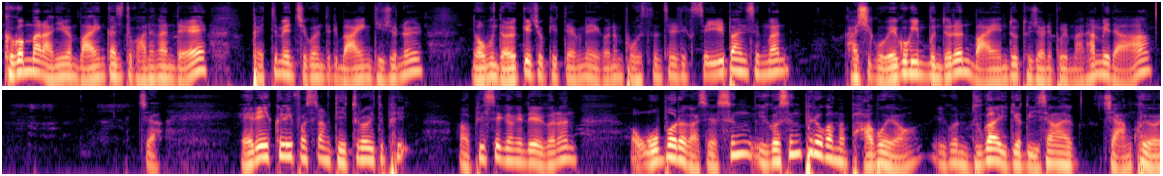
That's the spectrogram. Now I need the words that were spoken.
그것만 아니면 마인까지도 가능한데 배트맨 직원들이 마인 기준을 너무 넓게 줬기 때문에 이거는 보스턴 셀틱스 일반승만 가시고 외국인 분들은 마인도 도전해 볼 만합니다. 자, LA 클리퍼스랑 디트로이트 피, 어, 필세 경인데 이거는 어, 오버를 가세요. 승 이거 승패로 가면 바보예요. 이건 누가 이겨도 이상하지 않고요.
